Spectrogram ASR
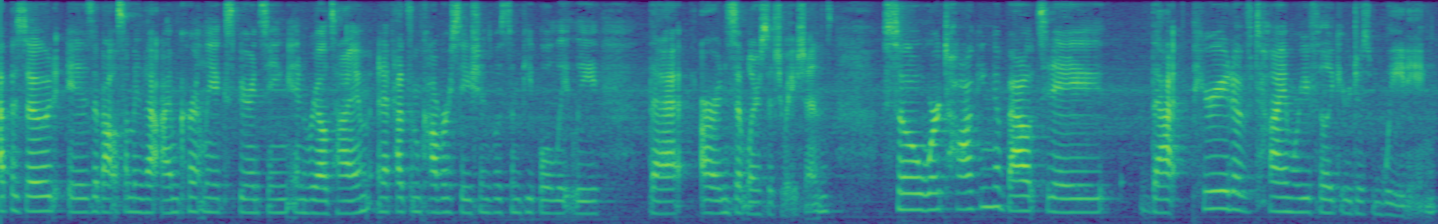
episode is about something that I'm currently experiencing in real time, and I've had some conversations with some people lately that are in similar situations. So, we're talking about today that period of time where you feel like you're just waiting.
